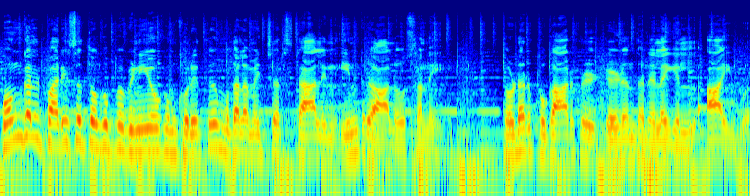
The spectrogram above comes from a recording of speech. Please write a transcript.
பொங்கல் பரிசு தொகுப்பு விநியோகம் குறித்து முதலமைச்சர் ஸ்டாலின் இன்று ஆலோசனை. தொடர் புகார்கள் எழுந்த நிலையில் ஆய்வு.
